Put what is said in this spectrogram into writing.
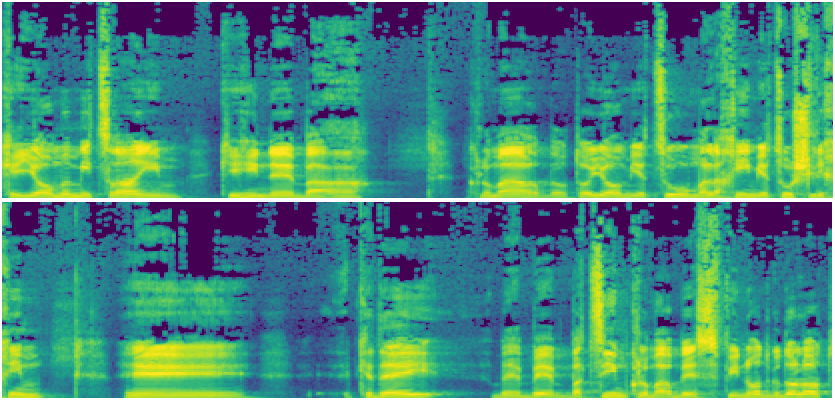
כיום מצרים, כי הנה באה. כלומר, באותו יום יצאו מלאכים, יצאו שליחים אה, כדי, בבצים, כלומר בספינות גדולות,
